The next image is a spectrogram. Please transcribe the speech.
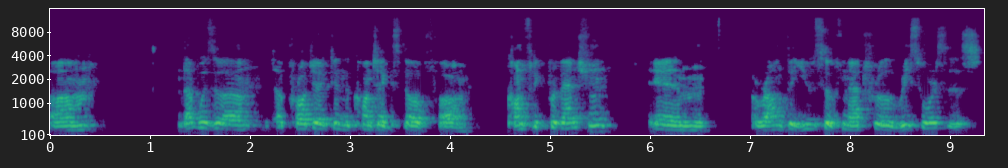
Um, that was a, a, project in the context of um, conflict prevention in, around the use of natural resources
